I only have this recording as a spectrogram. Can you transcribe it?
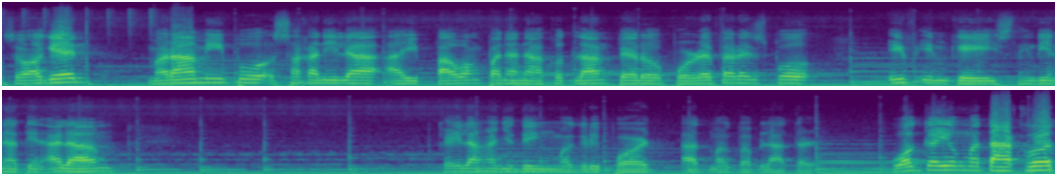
So again, marami po sa kanila ay pawang pananakot lang pero for reference po, if in case hindi natin alam, kailangan nyo ding mag-report at magpa-blatter. Huwag kayong matakot.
